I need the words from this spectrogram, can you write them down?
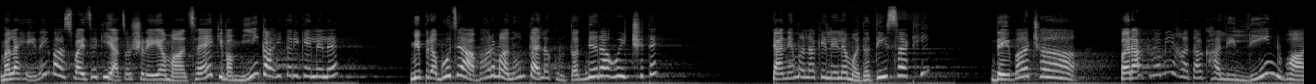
मला हे नाही भासवायचं की याचं श्रेय माझं आहे किंवा मी काहीतरी केलेलं आहे मी प्रभूचे आभार मानून त्याला कृतज्ञ राहू इच्छिते. त्याने मला केलेल्या मदतीसाठी देवाच्या पराक्रमी हाताखाली लीन व्हा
